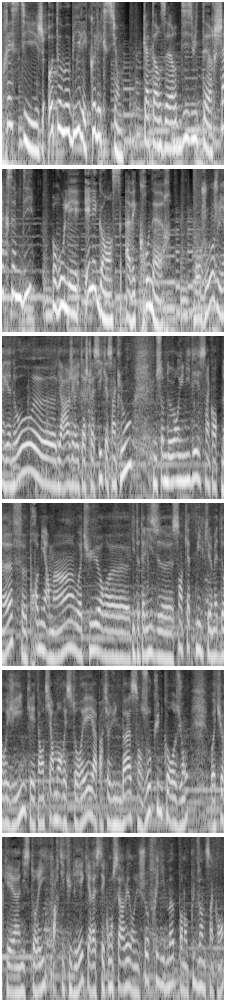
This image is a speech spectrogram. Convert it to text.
Prestige, automobile et collection. 14h-18h chaque samedi, roulez élégance avec Crooner. Bonjour, Julien Gano, euh, garage héritage classique à Saint-Cloud. Nous sommes devant une ID 59, euh, première main, voiture euh, qui totalise 104 000 km d'origine, qui a été entièrement restaurée à partir d'une base sans aucune corrosion. Voiture qui a un historique particulier, qui est restée conservée dans une chaufferie d'immeuble pendant plus de 25 ans.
